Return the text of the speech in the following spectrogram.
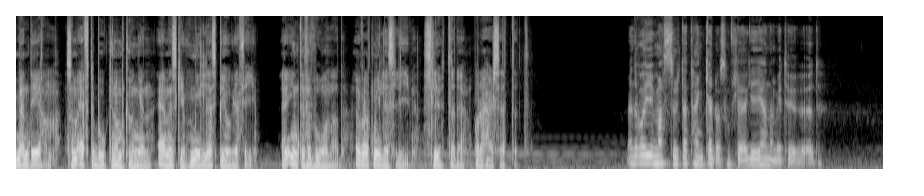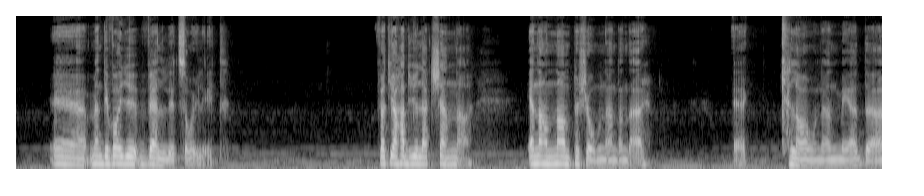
Mendean, som efter boken om kungen även skrev Milles biografi, är inte förvånad över att Milles liv slutade på det här sättet. Men det var ju massor av tankar då som flög igenom mitt huvud. Eh, men det var ju väldigt sorgligt. För att jag hade ju lärt känna en annan person än den där eh, clownen med eh,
